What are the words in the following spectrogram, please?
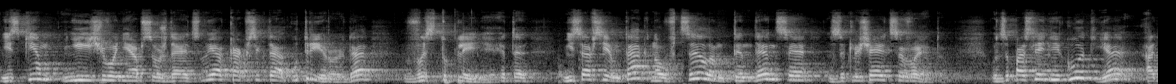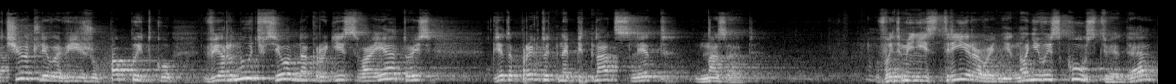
ни с кем ничего не обсуждается. Ну, я, как всегда, утрирую, да, в выступлении. Это не совсем так, но в целом тенденция заключается в этом. Вот за последний год я отчетливо вижу попытку вернуть все на круги своя, то есть где-то прыгнуть на 15 лет назад. В администрировании, но не в искусстве, да?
